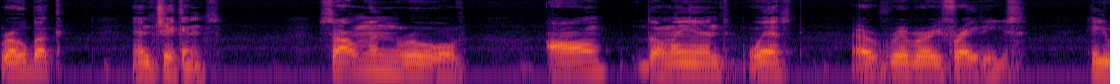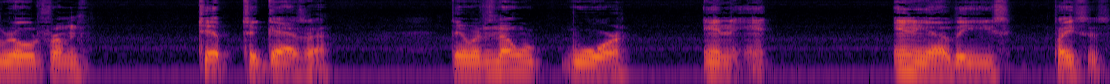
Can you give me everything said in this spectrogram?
roebuck, and chickens. Solomon ruled all the land west of River Euphrates he ruled from Tip to Gaza. There was no war in any of these places.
